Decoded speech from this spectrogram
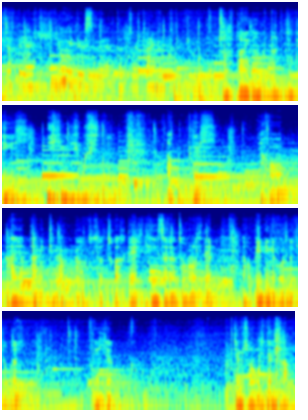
чата яг юу гэдэг вэ? Одоо 6 дахь анги хөлтөж юу гэдэг? 6 дахь ангийн хүүхдүүдтэй сургууль дээр л хамт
